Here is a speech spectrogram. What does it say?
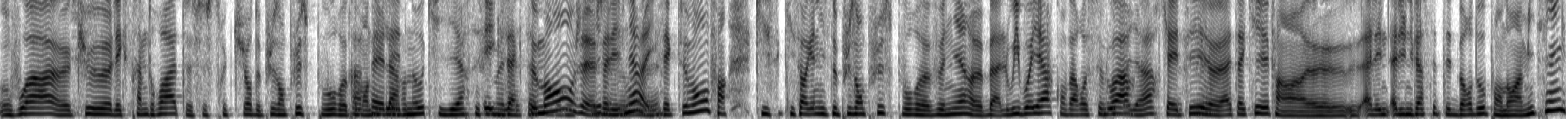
On voit euh, que l'extrême droite se structure de plus en plus pour Raphaël commanditer Arnaud qui hier s'est fait Exactement, j'allais venir, ouais. exactement. Enfin, qui, qui s'organise de plus en plus pour venir. bah, Louis Boyard qu'on va recevoir, qui a été attaqué, enfin, euh, à l'université de Bordeaux pendant un meeting.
